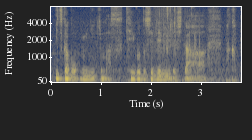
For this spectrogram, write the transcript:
ー、5日後見に行きます。っていうことしてデビューでした。パカパ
